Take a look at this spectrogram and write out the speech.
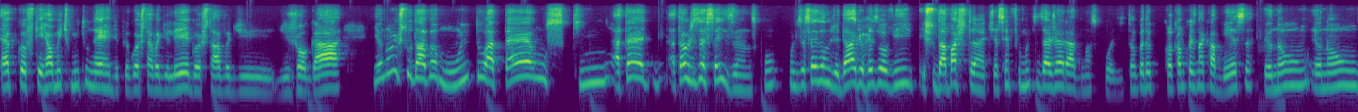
época eu fiquei realmente muito nerd, porque eu gostava de ler, gostava de, de jogar. E eu não estudava muito até uns 15, até, até os 16 anos. Com, com 16 anos de idade, eu resolvi estudar bastante. Eu sempre fui muito exagerado nas coisas. Então, quando eu colocava uma coisa na cabeça, eu não, eu não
